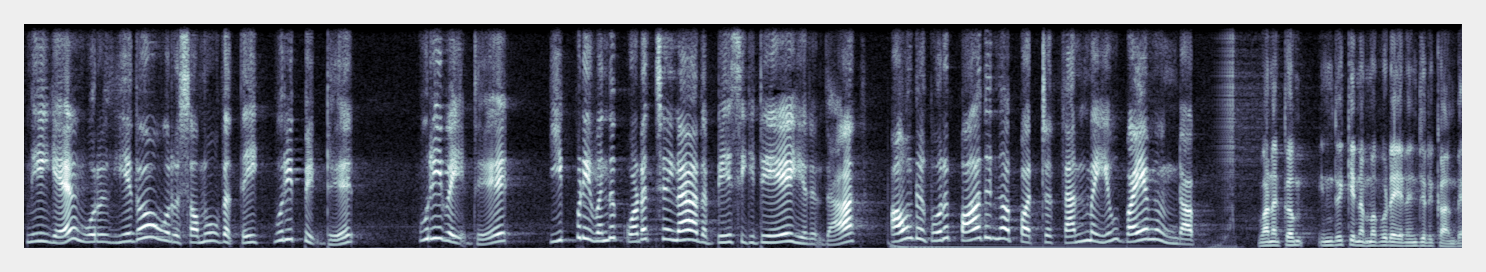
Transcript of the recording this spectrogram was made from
நீங்கள் ஒரு ஏதோ ஒரு சமூகத்தை குறிப்பிட்டு குறிவைத்து இப்படி வந்து குடைச்சலாக அதை பேசிக்கிட்டே இருந்தால் அவங்களுக்கு ஒரு பாதுகாப்பற்ற தன்மையும் பயமும் உண்டாகும். வணக்கம். இன்றைக்கு நம்ம கூட இணைஞ்சிருக்காங்க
